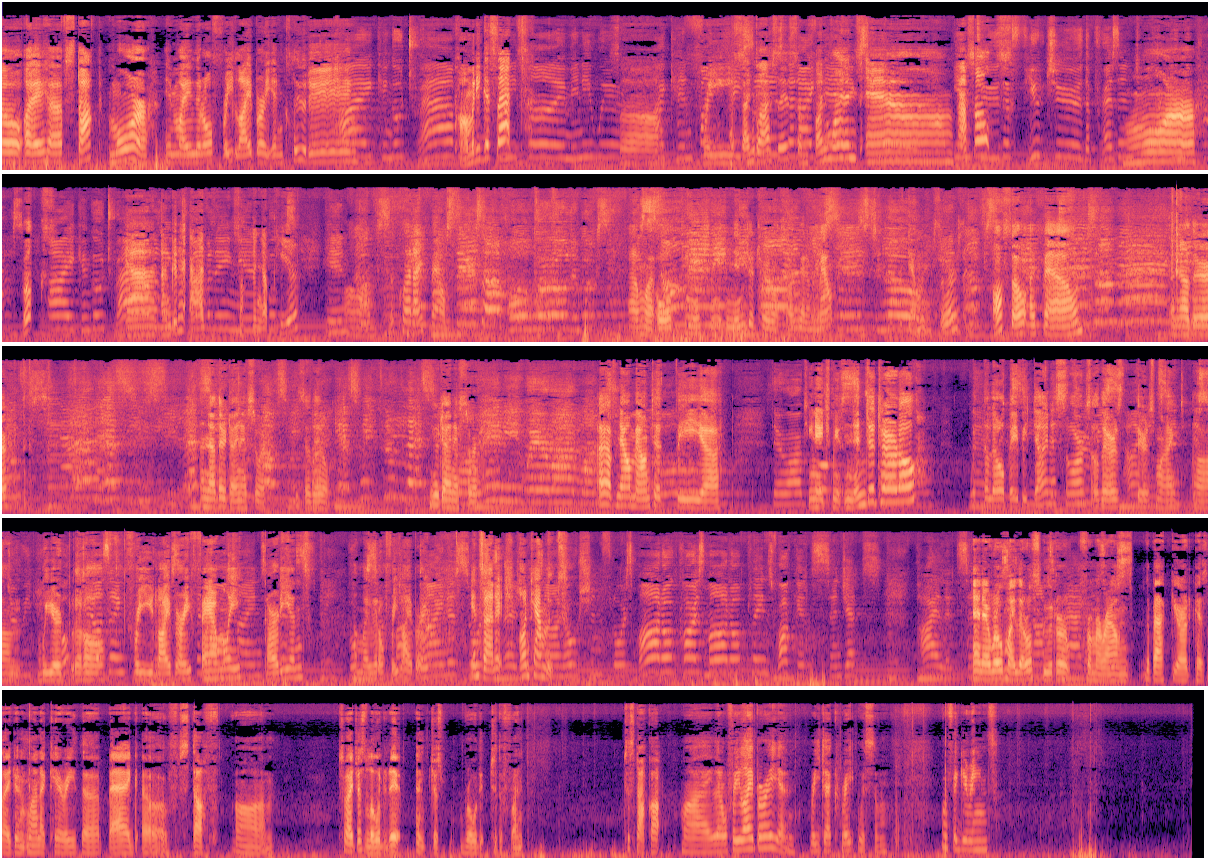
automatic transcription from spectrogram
So I have stocked more in my little free library, including comedy cassettes, some free sunglasses, some fun ones, and puzzles, more books, and I'm gonna add something up here. Um, look what I found. Found my old Teenage Ninja Turtles, so I'm gonna mount the dinosaurs. Also, I found another another dinosaur. He's a little new dinosaur. I have now mounted the uh, Teenage Mutant Ninja Turtle with the little baby dinosaur. So there's there's my um, weird little free library family guardians on my little free library in Saanich on Kamloops. And I rode my little scooter from around the backyard because I didn't want to carry the bag of stuff. Um, so I just loaded it and just rode it to the front to stock up my little free library and redecorate with some more figurines.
